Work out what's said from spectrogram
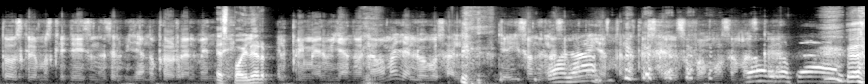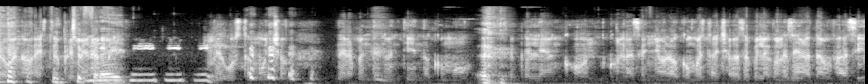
Todos creemos que Jason es el villano, pero realmente Spoiler. el primer villano es la mamá, ya luego sale Jason en la segunda y hasta la tercera su famosa máscara. Pero bueno, este primero me, gusta mucho. De repente no entiendo cómo se pelean con, con la señora o cómo esta chava se pelea con la señora tan fácil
